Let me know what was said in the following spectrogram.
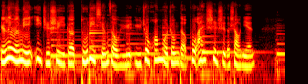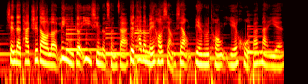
人类文明一直是一个独立行走于宇宙荒漠中的不谙世事的少年。现在他知道了另一个异性的存在，对他的美好想象便如同野火般蔓延。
